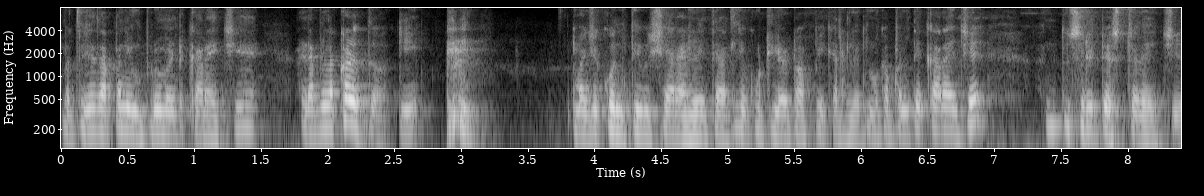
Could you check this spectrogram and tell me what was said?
मग त्याच्यात आपण इम्प्रूव्हमेंट करायची आहे. आणि आपल्याला कळतं की माझे कोणते विषय राहिले त्यातले कुठले टॉपिक राहिलेत. मग आपण ते करायचे आणि दुसरी टेस्ट द्यायची.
